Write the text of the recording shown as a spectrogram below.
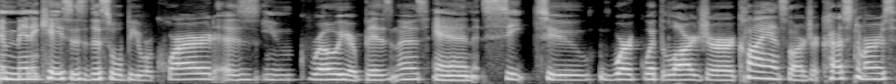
In many cases, this will be required as you grow your business and seek to work with larger clients, larger customers.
